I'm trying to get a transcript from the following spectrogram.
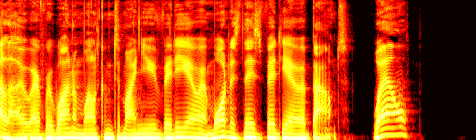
Hello everyone and welcome to my new video and what is this video about? Well,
